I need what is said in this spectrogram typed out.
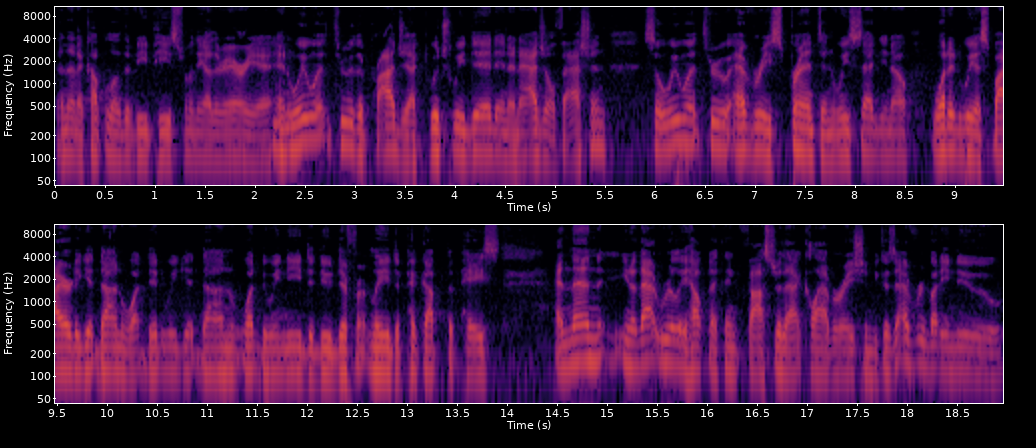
and then a couple of the VPs from the other area. Mm-hmm. And we went through the project, which we did in an agile fashion. So we went through every sprint and we said, you know, what did we aspire to get done? What did we get done? What do we need to do differently to pick up the pace? And then, you know, that really helped, I think, foster that collaboration because everybody knew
